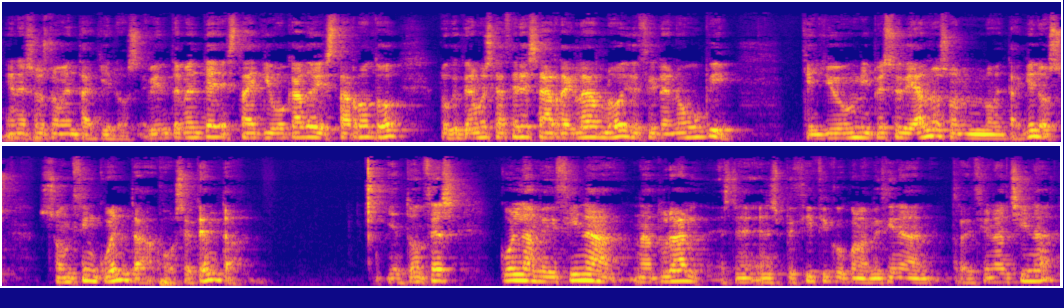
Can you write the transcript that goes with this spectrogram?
en esos 90 kilos. Evidentemente está equivocado y está roto, lo que tenemos que hacer es arreglarlo y decirle, no, UPI, que yo mi peso ideal no son 90 kilos, son 50 o 70. Y entonces, con la medicina natural, en específico con la medicina tradicional china,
